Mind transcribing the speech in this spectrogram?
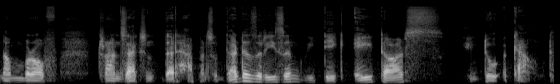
number of transactions that happen. So that is the reason we take 8 hours into account.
